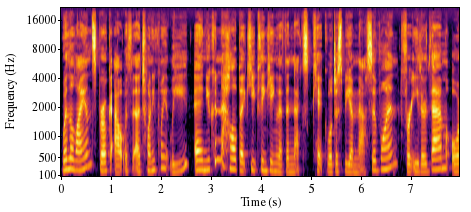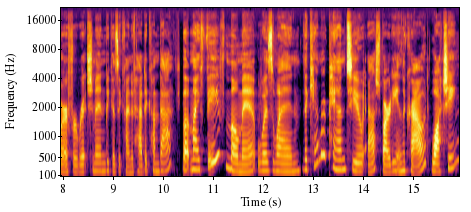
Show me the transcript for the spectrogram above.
when the Lions broke out with a 20 point lead. And you couldn't help but keep thinking that the next kick will just be a massive one for either them or for Richmond because it kind of had to come back. But my fave moment was when the camera panned to Ash Barty in the crowd watching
